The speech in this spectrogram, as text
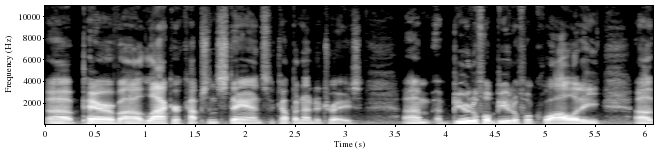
uh, pair of uh, lacquer cups and stands, cup and under trays. Um, a beautiful, beautiful quality. Uh,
